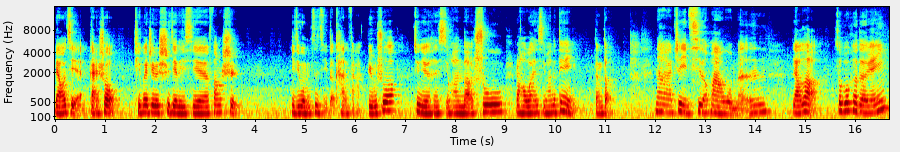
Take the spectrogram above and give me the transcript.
了解、感受、体会这个世界的一些方式，以及我们自己的看法。比如说，俊俊很喜欢的书，然后我很喜欢的电影等等。那这一期的话，我们聊了做播客的原因。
